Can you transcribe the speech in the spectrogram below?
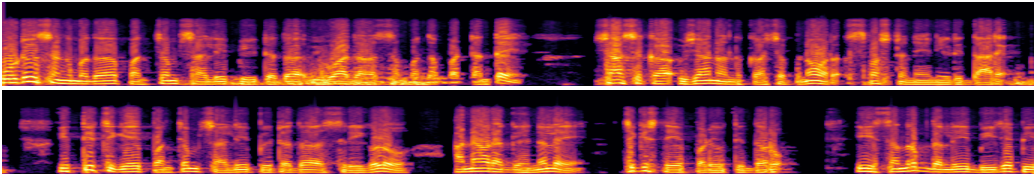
ಕೂಡಲ ಸಂಗಮದ ಪಂಚಮಸಾಲಿ ಪೀಠದ ವಿವಾದ ಸಂಬಂಧಪಟ್ಟಂತೆ ಶಾಸಕ ವಿಜಯಾನಂದ ಕಾಶ್ಯಪ್ಪನವರ್ ಸ್ಪಷ್ಟನೆ ನೀಡಿದ್ದಾರೆ. ಇತ್ತೀಚೆಗೆ ಪಂಚಮಸಾಲಿ ಪೀಠದ ಶ್ರೀಗಳು ಅನಾರೋಗ್ಯ ಹಿನ್ನೆಲೆ ಚಿಕಿತ್ಸೆ ಪಡೆಯುತ್ತಿದ್ದರು. ಈ ಸಂದರ್ಭದಲ್ಲಿ ಬಿಜೆಪಿ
